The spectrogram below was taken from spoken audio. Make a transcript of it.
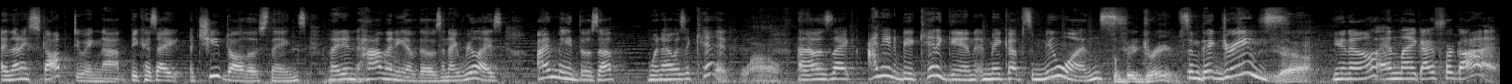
And then I stopped doing that because I achieved all those things, and I didn't have any of those. And I realized I made those up when I was a kid. Wow. And I was like, I need to be a kid again and make up some new ones. Some big dreams. Some big dreams. Yeah. You know? And like I forgot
